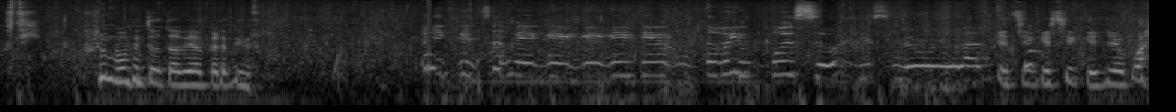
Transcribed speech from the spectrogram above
Hostia, por un momento te había perdido. Ay, escúchame, que, que, que, que toma impulso. Y se me voy volando. Que sí, que sí, que yo igual.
